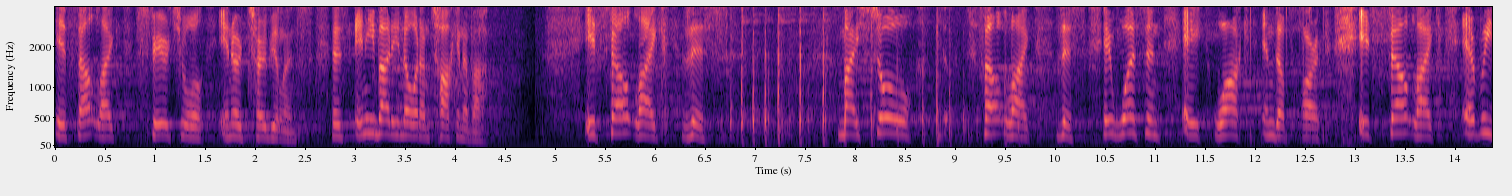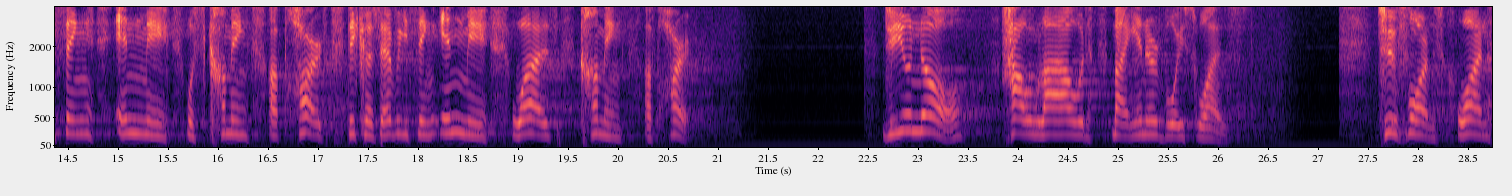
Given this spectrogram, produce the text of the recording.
it felt like spiritual inner turbulence. Does anybody know what I'm talking about? It felt like this my soul felt like this. It wasn't a walk in the park. It felt like everything in me was coming apart because everything in me was coming apart. Do you know how loud my inner voice was? Two forms. One,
